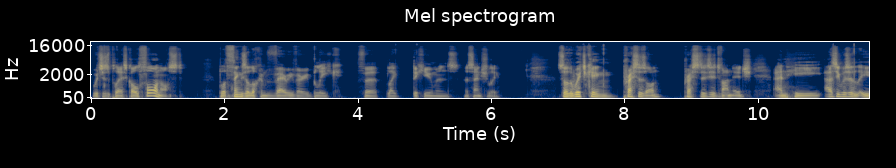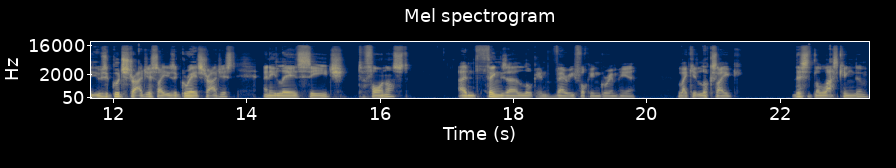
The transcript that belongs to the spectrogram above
which is a place called Fornost. But things are looking very, very bleak for like the humans, essentially. So the Witch King presses on, presses his advantage, and he, as he was a, he was a good strategist, like he was a great strategist, and he laid siege to Fornost, and things are looking very fucking grim here. Like it looks like this is the last kingdom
